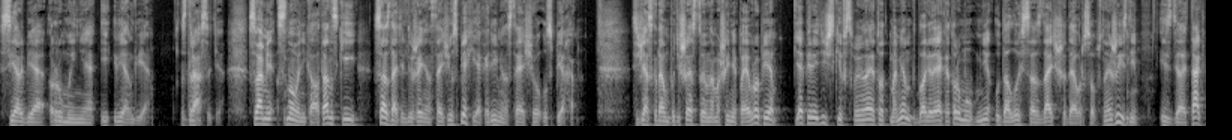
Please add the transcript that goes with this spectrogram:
Сербия, Румыния и Венгрия. Здравствуйте! С вами снова Николай Танский, создатель движения «Настоящий успех» и Академии настоящего успеха. Сейчас, когда мы путешествуем на машине по Европе, я периодически вспоминаю тот момент, благодаря которому мне удалось создать шедевр собственной жизни и сделать так,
